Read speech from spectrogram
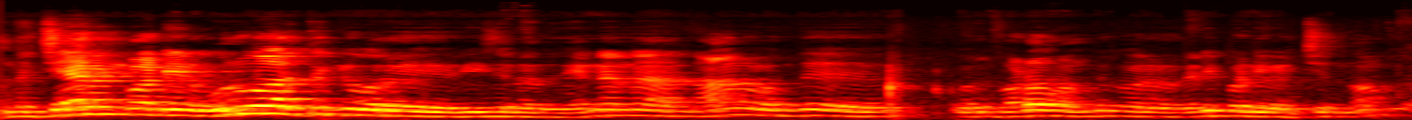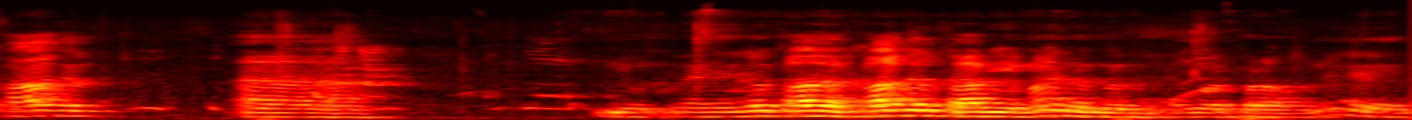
அந்த சேரன் பாண்டியன் உருவாரத்துக்கு ஒரு ரீசன் இருந்தது. என்னன்னா நானும் வந்து ஒரு படம் வந்து ஒரு ரெடி பண்ணி வச்சிருந்தோம். காதல் ஏதோ காதல் காதல் காவியமா இந்த ஒரு- படம் வந்து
